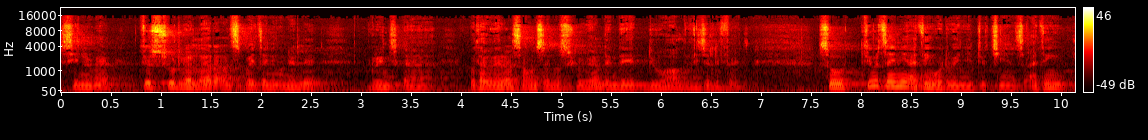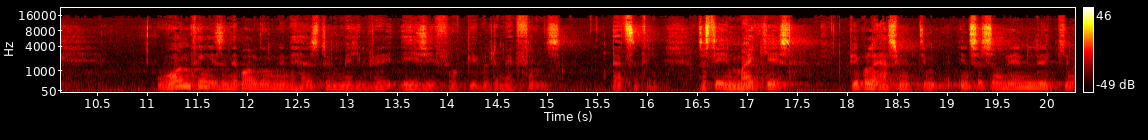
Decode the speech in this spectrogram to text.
cinema त्यो सुट गरेर लगाएर अनि सबै चाहिँ उनीहरूले ग्रिन उता गएर साउन्ड साउन्ड सुट गरेर then they do all the visual effects so त्यो चाहिँ नि I think what we need to change I think one thing is Nepal government has to make it very easy for people to make films that's the thing जस्तै in my case people as me team Incessant रेनले किन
